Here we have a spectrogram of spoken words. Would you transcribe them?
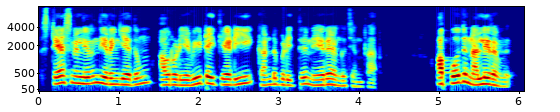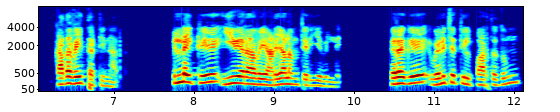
ஸ்டேஷனில் இருந்து இறங்கியதும் அவருடைய வீட்டை தேடி கண்டுபிடித்து நேரே அங்கு சென்றார். அப்போது நள்ளிரவு கதவை தட்டினார். பிள்ளைக்கு ஈவேராவை அடையாளம் தெரியவில்லை. பிறகு வெளிச்சத்தில் பார்த்ததும்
